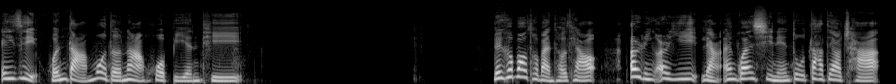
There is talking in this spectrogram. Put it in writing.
A Z 混打莫德纳或 B N T。联合报头版头条：二零二一两岸关系年度大调查，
